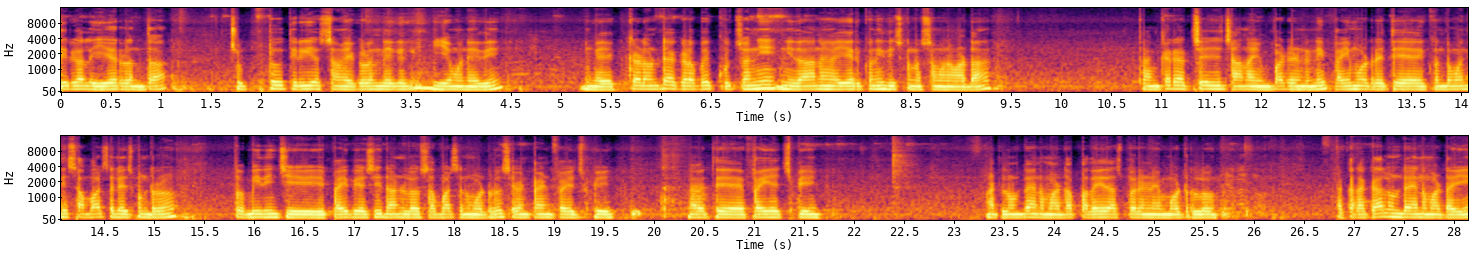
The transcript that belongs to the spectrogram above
తిరగాలి ఏర్రంతా. అంతా చుట్టూ తిరిగి వస్తాం ఎక్కడుంది ఏమనేది. ఇంకా ఎక్కడ ఉంటే అక్కడ పోయి కూర్చొని నిదానంగా ఏరుకొని తీసుకొని వస్తాం అనమాట కంకర వచ్చేసి చాలా ఇంపార్టెంట్ అండి. పై మోటార్ అయితే కొంతమంది సబార్సలు వేసుకుంటారు. తొమ్మిది ఇంచి పైప్ వేసి దాంట్లో submersible motor seven point five HP లేకపోతే ఫైవ్ హెచ్పి అట్లా ఉంటాయన్నమాట. పదహైదు ఆస్పరిన్ మోటార్లు రకరకాలు ఉంటాయన్నమాట అవి.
